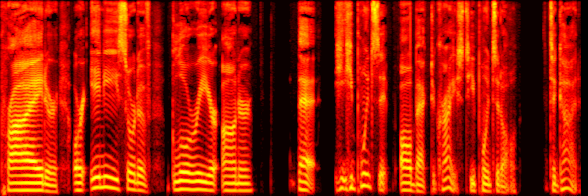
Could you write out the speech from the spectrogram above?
pride or or any sort of glory or honor that he, he points it all back to Christ. He points it all to God.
